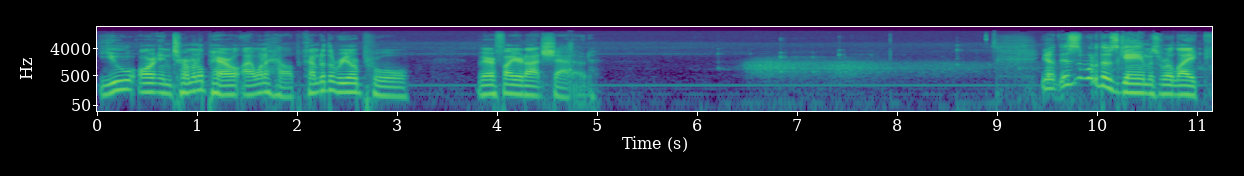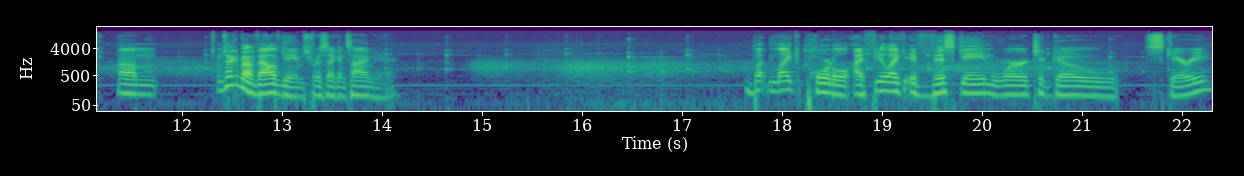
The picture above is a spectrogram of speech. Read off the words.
You are in terminal peril. I want to help. Come to the real pool. Verify you're not shadowed. You know, this is one of those games where, like, um, I'm talking about Valve games for a second time here. But like Portal, I feel like if this game were to go scary,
